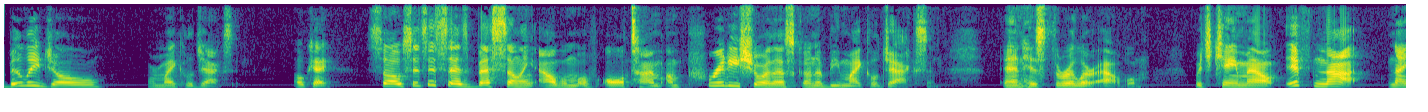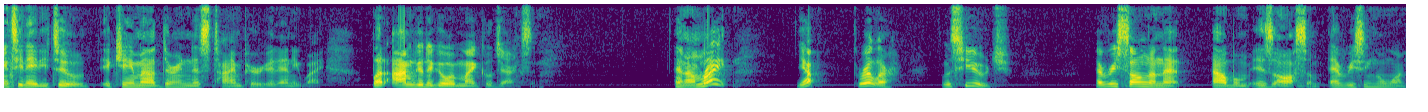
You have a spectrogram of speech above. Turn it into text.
Billy Joel, or Michael Jackson. Okay, so, since it says best selling album of all time, I'm pretty sure that's going to be Michael Jackson and his Thriller album, which came out, if not 1982, it came out during this time period anyway. But I'm going to go with Michael Jackson. And I'm right. Yep, Thriller. It was huge. Every song on that album is awesome, every single one.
